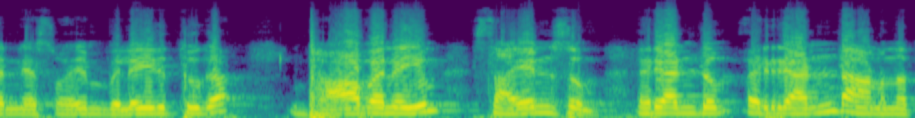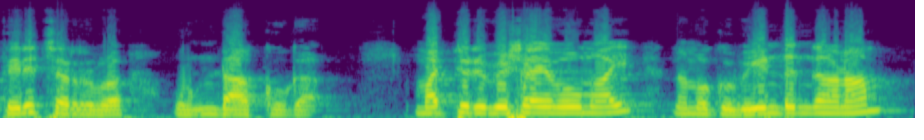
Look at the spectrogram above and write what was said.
തന്നെ സ്വയം വിലയിരുത്തുക. ഭാവനയും സയൻസും രണ്ടും രണ്ടാണെന്ന തിരിച്ചറിവ് ഉണ്ടാക്കുക. മറ്റൊരു വിഷയവുമായി നമുക്ക് വീണ്ടും കാണാം.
